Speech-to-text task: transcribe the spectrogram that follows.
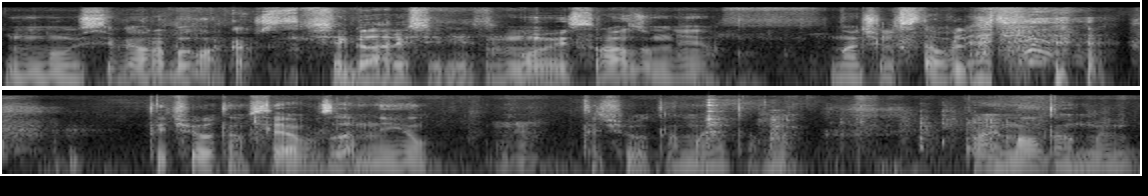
Ну, сигара была, кажется. Сигары сидеть. Ну, и сразу мне начали вставлять. Ты чего там себя возомнил? Ты чего там это? Поймал там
